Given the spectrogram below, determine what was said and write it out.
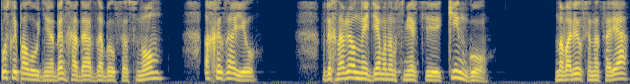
После полудня Бен-Хадад забылся сном, а Хазаил, вдохновленный демоном смерти Кингу, навалился на царя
